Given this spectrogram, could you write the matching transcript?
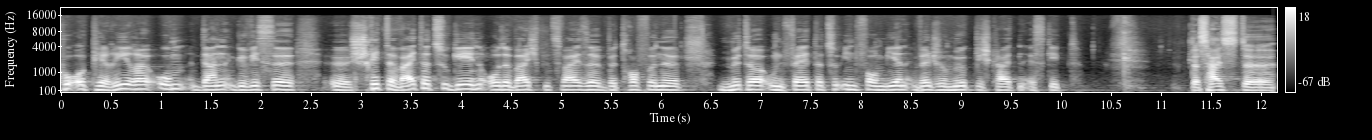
kooperiere, um dann gewisse äh, Schritte weiterzugehen oder beispielsweise betroffene Mütter und Väter zu informieren, welche Möglichkeiten es gibt. Das heißt, äh,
